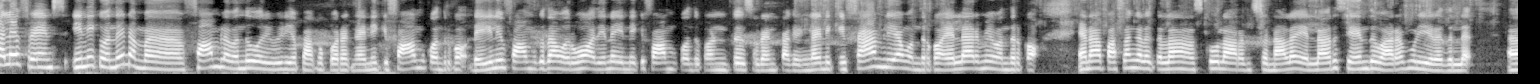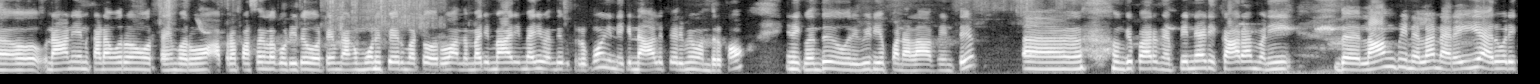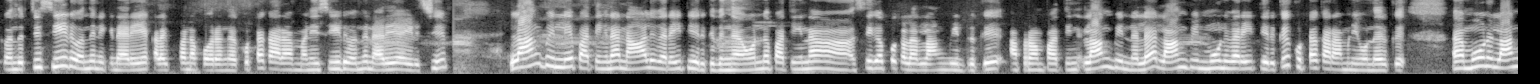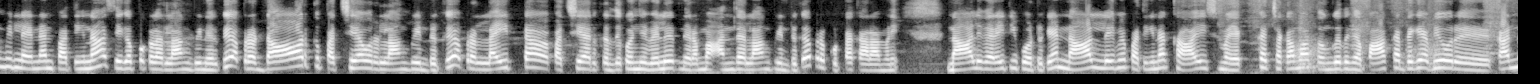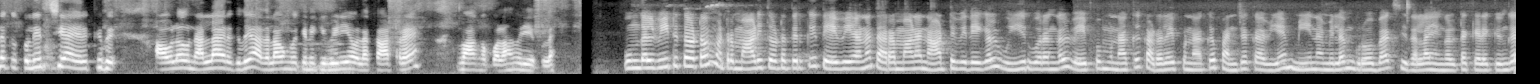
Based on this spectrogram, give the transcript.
Hello friends இன்னைக்கு வந்து நம்ம ஃபார்மில் வந்து ஒரு வீடியோ பார்க்க போகிறோங்க இன்னைக்கு ஃபார்முக்கு வந்திருக்கோம். டெய்லியும் ஃபார்முக்கு தான் வருவோம். அது என்ன இன்னைக்கு ஃபார்முக்கு வந்திருக்கோன்ட்டு சொல்கிறேன்னு பார்க்குறீங்களா இன்றைக்கி ஃபேமிலியாக வந்திருக்கோம். எல்லாருமே வந்திருக்கோம். ஏன்னா பசங்களுக்கெல்லாம் ஸ்கூல் ஆரம்பிச்சதுனால எல்லாரும் சேர்ந்து வர முடியறதில்ல. நானும் என் கணவரும் ஒரு டைம் வருவோம். அப்புறம் பசங்களை கூட்டிகிட்டு ஒரு டைம் நாங்கள் மூணு பேர் மட்டும் வருவோம். அந்த மாதிரி மாறி மாறி வந்துக்கிட்டு இருப்போம். இன்னைக்கு நாலு பேருமே வந்திருக்கோம். இன்றைக்கி வந்து ஒரு வீடியோ பண்ணலாம் அப்படின்ட்டு. இங்க பாருங்க பின்னாடி காராமணி இந்த லாங் பீன் எல்லாம் நிறைய அறுவடைக்கு வந்துருச்சு. சீடு வந்து இன்னைக்கு நிறைய கலெக்ட் பண்ண போகிறேங்க குட்டை காராமணி சீடு வந்து நிறைய ஆயிடுச்சு. லாங் பீன்லேயே பார்த்தீங்கன்னா நாலு வெரைட்டி இருக்குதுங்க. ஒன்று பார்த்தீங்கன்னா சிகப்பு கலர் லாங் பீன் இருக்குது அப்புறம் பார்த்தீங்க லாங் பீனில் லாங் பீன் மூணு வெரைட்டி இருக்குது குட்டை காராமணி ஒன்று இருக்குது மூணு லாங் பீனில் என்னன்னு பார்த்தீங்கன்னா சிகப்பு கலர் லாங் பீன் இருக்குது அப்புறம் டார்க் பச்சையாக ஒரு லாங் பீன் இருக்குது அப்புறம் லைட்டாக பச்சையாக இருக்கிறது கொஞ்சம் வெளிர் நிறமாக அந்த லாங் பீன் இருக்குது அப்புறம் குட்டை காராமணி நாலு வெரைட்டி போட்டிருக்கேன். நாலுலேயுமே பார்த்தீங்கன்னா காய் சும்மா எக்கச்சக்கமாக தொங்குதுங்க. பார்க்கறதுக்கே அப்படியே ஒரு கண்ணுக்கு குளிர்ச்சியாக இருக்குது. அவ்வளோ நல்லா இருக்குது. அதெல்லாம் உங்களுக்கு இன்னைக்கு வீடியோவில் காட்டுறேன். வாங்க போகலாம் வீடியோக்குள்ள உங்கள் வீட்டு தோட்டம் மற்றும் மாடி தோட்டத்திற்கு தேவையான தரமான நாட்டு விதைகள் உயிர் உரங்கள் வேப்ப புண்ணாக்கு கடலை புண்ணாக்கு பஞ்சகாவியம் மீன் அமிலம் குரோபேக்ஸ் இதெல்லாம் எங்கள்கிட்ட கிடைக்குங்க.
